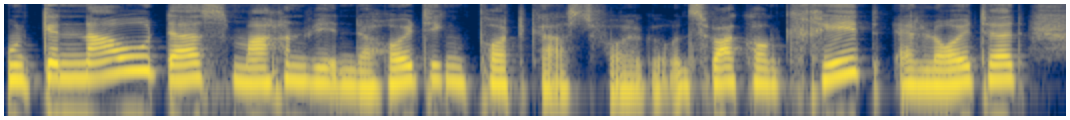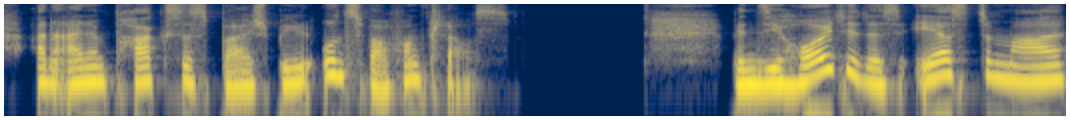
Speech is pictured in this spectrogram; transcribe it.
Und genau das machen wir in der heutigen Podcast-Folge. Und zwar konkret erläutert an einem Praxisbeispiel, und zwar von Klaus. Wenn Sie heute das erste Mal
